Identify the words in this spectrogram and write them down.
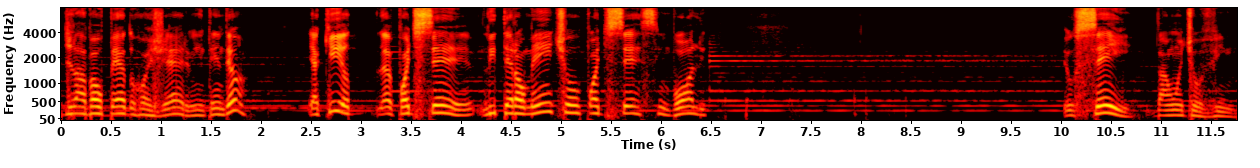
de lavar o pé do Rogério, entendeu? E aqui né, pode ser literalmente ou pode ser simbólico. Eu sei da onde eu vim.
